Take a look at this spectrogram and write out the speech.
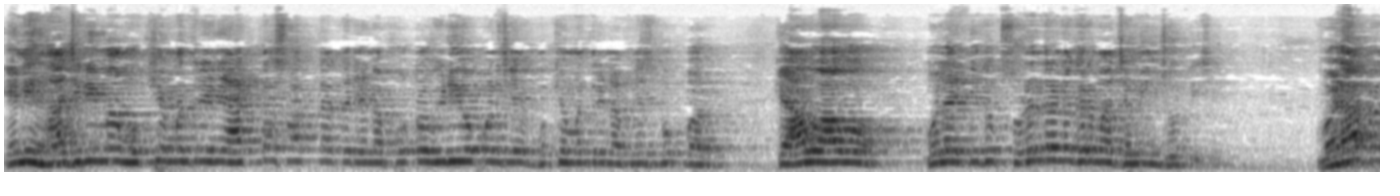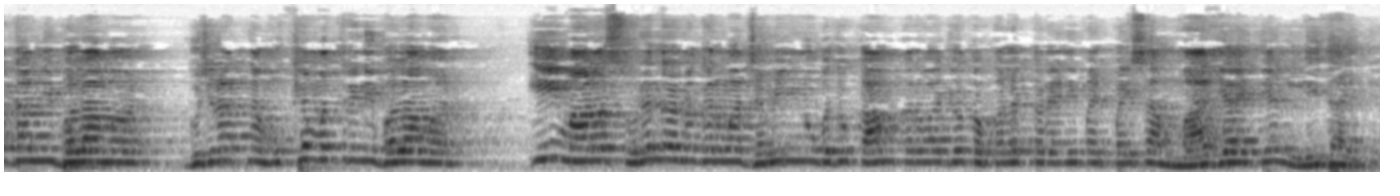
એની હાજરીમાં મુખ્યમંત્રીને આગતા સ્વાગતા કરી એના ફોટો, વીડિયો પણ છે મુખ્યમંત્રીના ફેસબુક પર કે આવો આવો ઓલાએ કીધું સુરેન્દ્રનગરમાં જમીન જોતી છે. વડાપ્રધાનની ભલામણ, ગુજરાતના મુખ્યમંત્રીની ભલામણ, ઈ માણસ સુરેન્દ્રનગરમાં જમીનનું બધું કામ કરવા ગયો તો કલેક્ટર એની પાસે પૈસા માગ્યા તે લીધા તે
